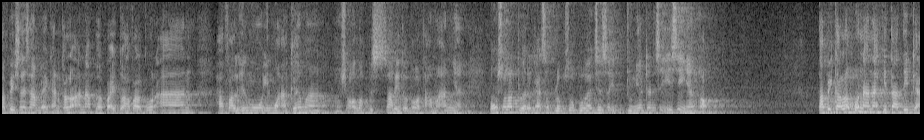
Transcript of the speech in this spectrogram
Tapi saya sampaikan, kalau anak bapak itu hafal Quran, hafal ilmu, ilmu agama, Masya Allah besar itu keutamaannya. Mau sholat dua rakaat sebelum subuh aja dunia dan seisinya kok tapi kalaupun anak kita tidak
